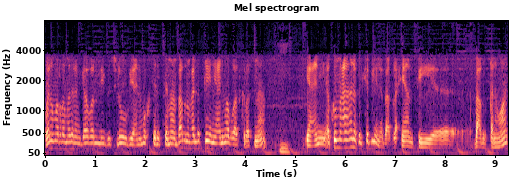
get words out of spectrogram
ولا مرة مثلا قابلني بأسلوب يعني مختلف تمام بعض المعلقين يعني ما أبغى أذكر أسماء. يعني أكون معه أنا في الكابينة بعض الأحيان في آه، بعض القنوات.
